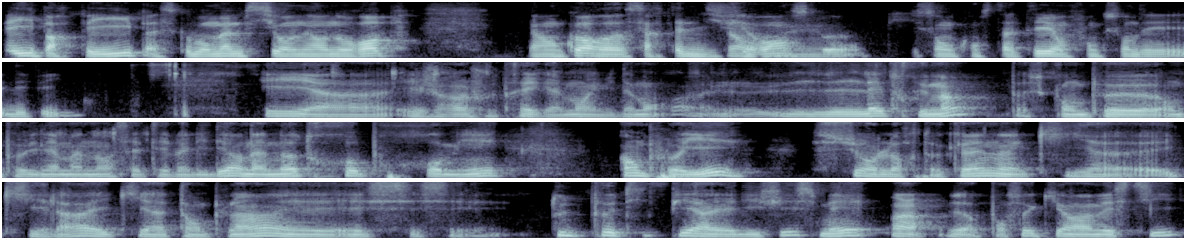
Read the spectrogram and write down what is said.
pays par pays, parce que bon, même si on est en Europe, il y a encore euh, certaines différences euh, qui sont constatées en fonction des, pays. Et, et, je rajouterai également évidemment l'être humain, parce qu'on peut, on peut maintenant, ça a été validé. On a notre premier employé sur leur token qui, qui est là et qui est à temps plein. Et, c'est toute petite pierre à l'édifice, mais voilà, pour ceux qui ont investi,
